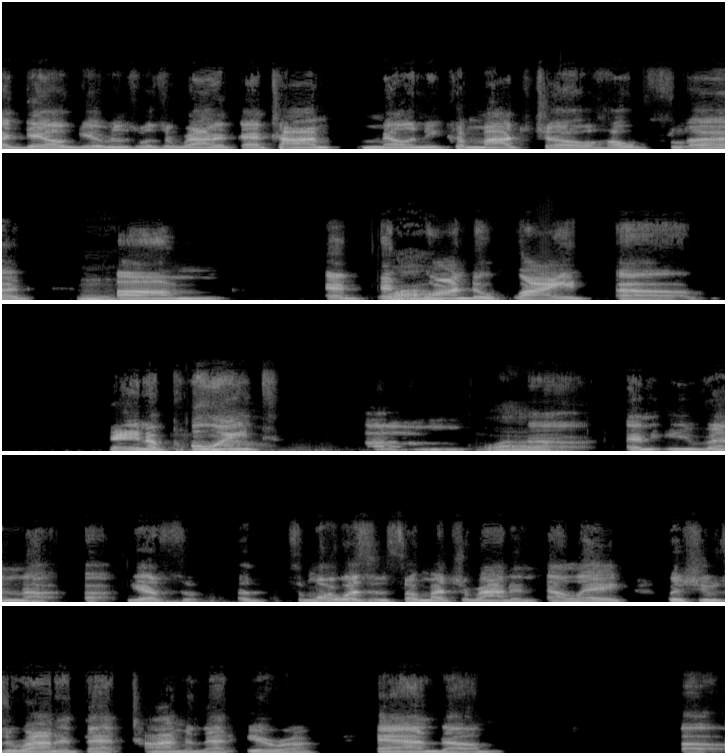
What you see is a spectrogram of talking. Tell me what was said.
Adele Givens was around at that time. Melanie Camacho, Hope Flood, Mm. um, and, and Wow. Wanda White, uh, Dana Point, um, Wow. uh, and even uh, uh, yes, uh, Samora wasn't so much around in L.A., but she was around at that time in that era, and um, uh,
